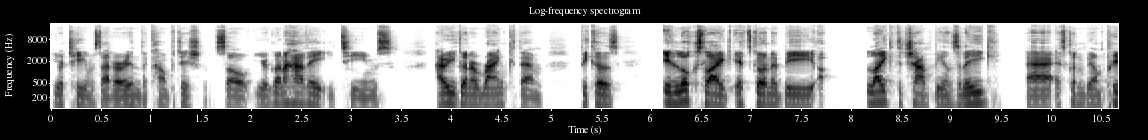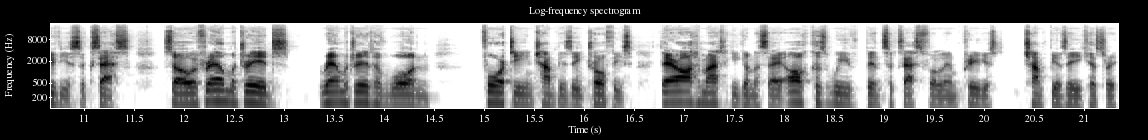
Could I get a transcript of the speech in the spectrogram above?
your teams that are in the competition? So you're going to have 80 teams. How are you going to rank them? Because it looks like it's going to be uh, like the Champions League. Uh, it's going to be on previous success. So if Real Madrid, Real Madrid have won 14 Champions League trophies, they're automatically going to say, "Oh, because we've been successful in previous Champions League history,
